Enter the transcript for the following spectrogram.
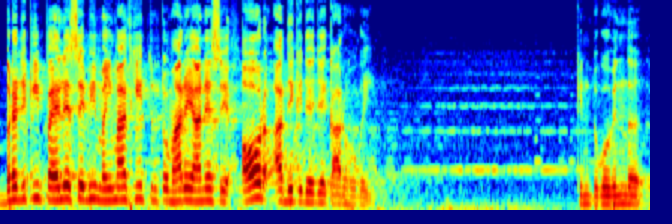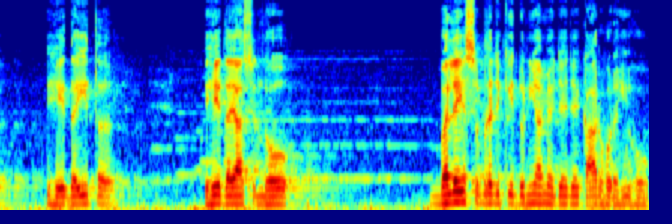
ब्रज की पहले से भी महिमा थी तुम्हारे आने से और अधिक जय जयकार हो गई। किंतु गोविंद, हे दयित, हे दया सिंधो भले इस ब्रज की दुनिया में जय जयकार हो रही हो,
